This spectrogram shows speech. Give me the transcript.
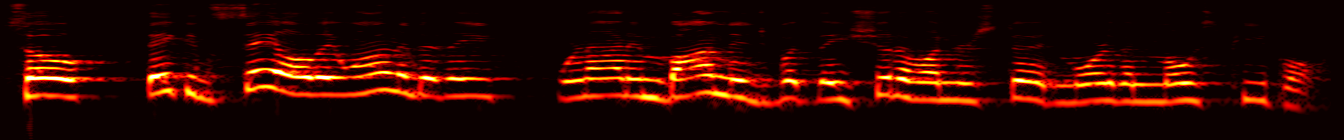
So they could say all they wanted that they were not in bondage, but they should have understood more than most people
